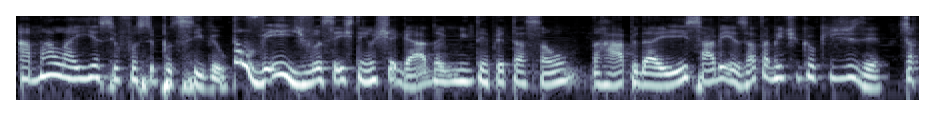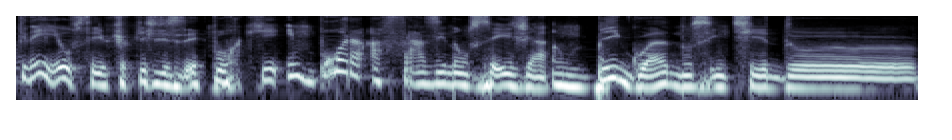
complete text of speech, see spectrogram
a Malaia se fosse possível? Talvez vocês tenham chegado a uma interpretação rápida aí e sabem exatamente o que eu quis dizer. Só que nem eu sei o que eu quis dizer, porque embora a frase não seja ambígua no sentido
